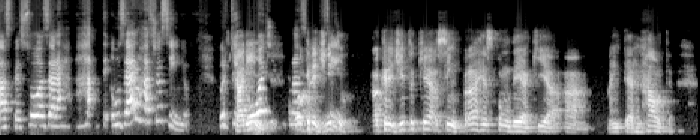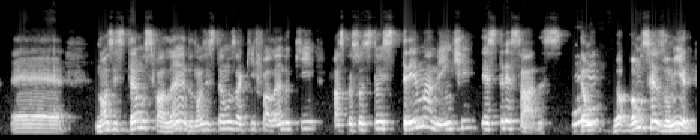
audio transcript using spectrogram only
as pessoas a usar o raciocínio. Porque Karine, hoje. Eu acredito, eu acredito que, assim, para responder aqui a, a, a internauta, é, nós estamos falando, nós estamos aqui falando que as pessoas estão extremamente estressadas. Então, uhum. Então, vamos resumir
